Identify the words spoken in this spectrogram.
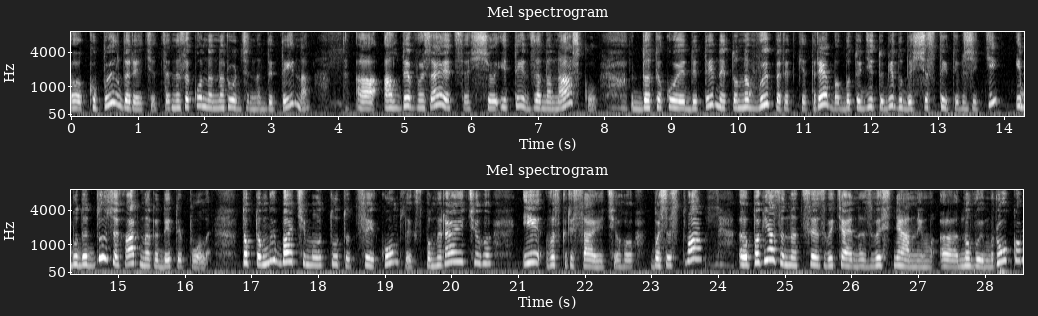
Е, Купил, до речі, це незаконно народжена дитина, але вважається, що йти за нанашку до такої дитини, то на випередки треба, бо тоді тобі буде щастити в житті і буде дуже гарно родити поле. Тобто ми бачимо тут цей комплекс помираючого і воскресаючого божества. Е, Пов'язано це, звичайно, з весняним е, новим роком.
